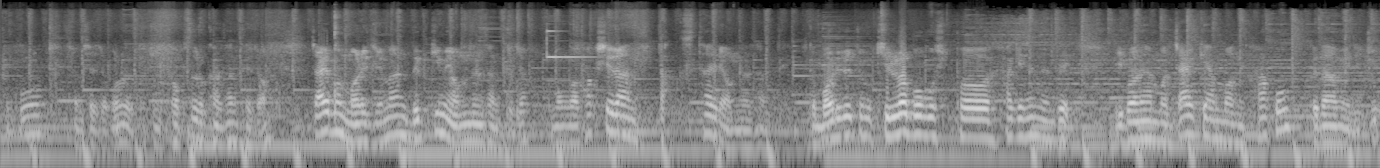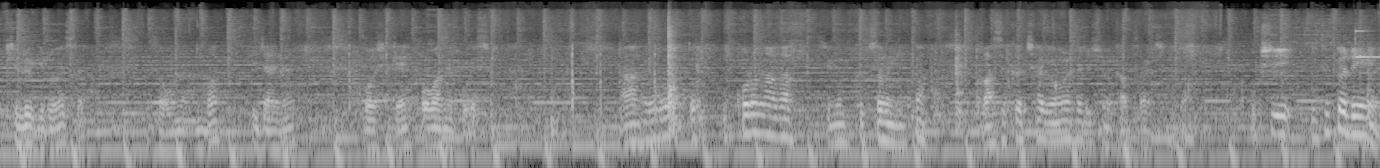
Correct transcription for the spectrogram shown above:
그리고 전체적으로 이렇게 좀 덥수룩한 상태죠. 짧은 머리지만 느낌이 없는 상태죠. 뭔가 확실한 딱 스타일이 없는 상태. 그 머리를 좀 길러보고 싶어 하긴 했는데 이번에 한번 짧게 한번 하고 그 다음에 이제 쭉 기르기로 했어요. 그래서 오늘 한번 디자인을 멋있게 뽑아내 보겠습니다. 아 그리고 또 코로나가 지금 극성이니까 마스크 착용을 해주시면 감사하겠습니다. 혹시 특별히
